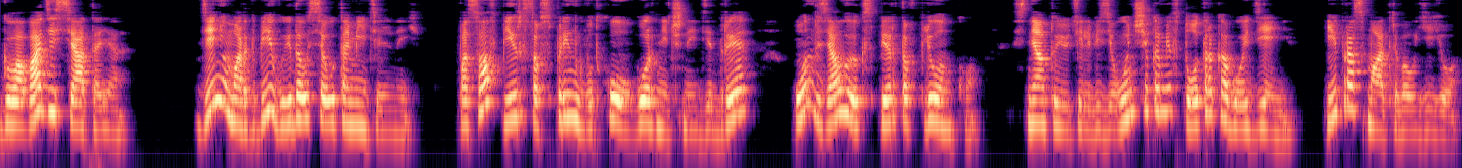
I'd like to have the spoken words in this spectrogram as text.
Глава десятая. День у Маркби выдался утомительный. Послав Пирса в Спрингвуд-холл горничной Дидре, он взял у экспертов пленку, снятую телевизионщиками в тот роковой день, и просматривал ее.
